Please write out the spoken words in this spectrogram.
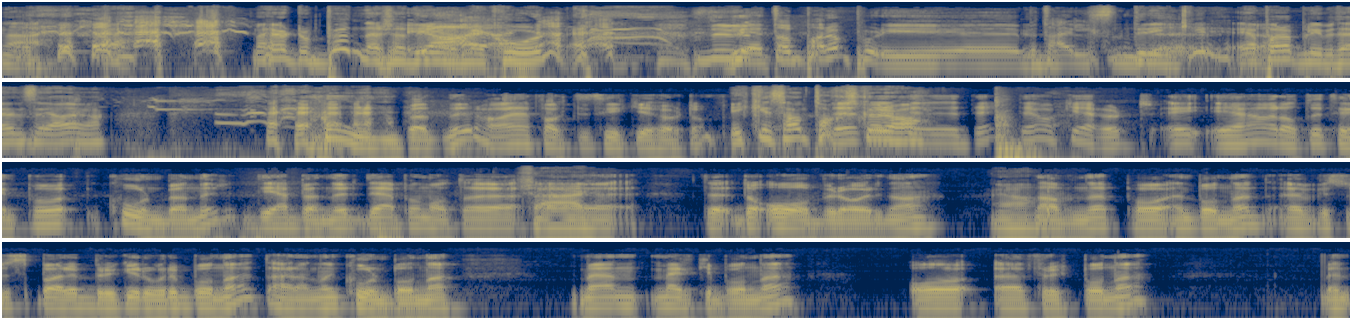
Nei. Men jeg har hørt om bønder som driver Ja, med korn. Du vet om paraplybetegnelsen? Drinker. Ja, paraplybetegnelse. Ja, ja. Kornbønder har jeg faktisk ikke hørt om. Ikke sant? Takk skal du ha. det, det, det har ikke jeg hørt. Jeg, jeg har alltid tenkt på kornbønder. De er bønder. Det er på en måte eh, det, det overordna Ja. navnet på en bonde. Eh, Hvis du bare bruker ordet bonde, da er han en kornbonde. Men melkebonde og eh, fruktbonde Men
